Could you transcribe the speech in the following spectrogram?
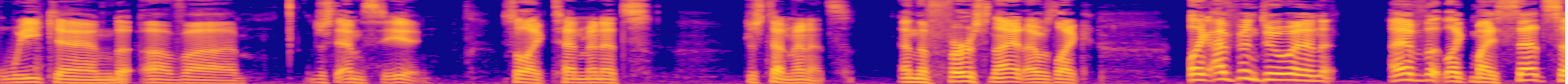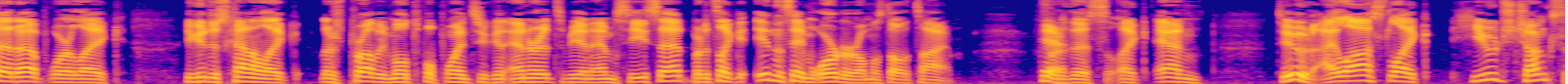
weekend of uh, just emceeing, so like ten minutes, just ten minutes. And the first night, I was like, like I've been doing. I have the, like my set set up where like you can just kind of like there's probably multiple points you can enter it to be an MC set, but it's like in the same order almost all the time for Yeah. this. Like and dude, I lost like huge chunks.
